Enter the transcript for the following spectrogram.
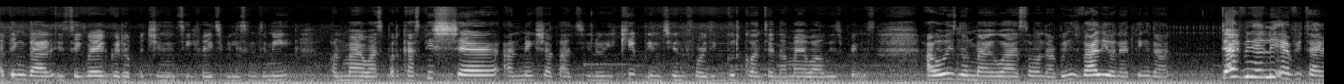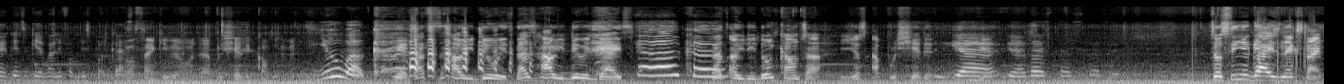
I think that it's a very good opportunity for you to be listening to me on Maiwa's podcast. Please share and make sure that you know you keep in tune for the good content that Maiwa always brings. I've always known Maiwa as someone that brings value, and I think that definitely every time you're going to get value from this podcast. Well, thank you very much. I appreciate the compliment. You're welcome. Yeah, that's how you do it. That's how you do it, guys. You're welcome. That's how you do. it. Don't counter. You just appreciate it. yeah, yeah, that's that's that's it. So see you guys next time.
